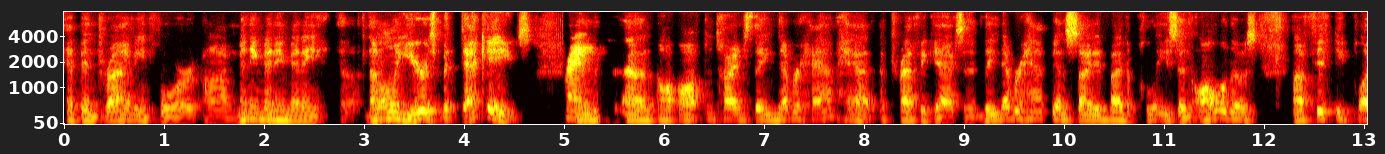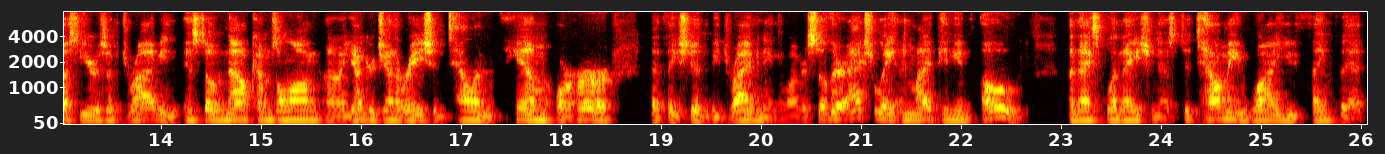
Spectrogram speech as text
have been driving for uh, many, many, many, uh, not only years, but decades. Right. And, and oftentimes they never have had a traffic accident. They never have been cited by the police. And all of those uh, 50 plus years of driving. And so now comes along a younger generation telling him or her that they shouldn't be driving any longer. So they're actually, in my opinion, owed an explanation as to tell me why you think that.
